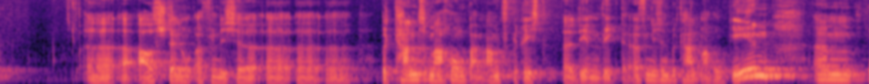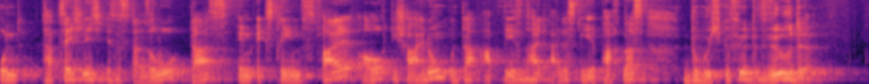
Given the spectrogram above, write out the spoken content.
äh, Ausstellung, öffentliche äh, äh, Bekanntmachung beim Amtsgericht äh, den Weg der öffentlichen Bekanntmachung gehen. Ähm, und tatsächlich ist es dann so, dass im Extremfall auch die Scheidung unter Abwesenheit eines Ehepartners durchgeführt würde.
